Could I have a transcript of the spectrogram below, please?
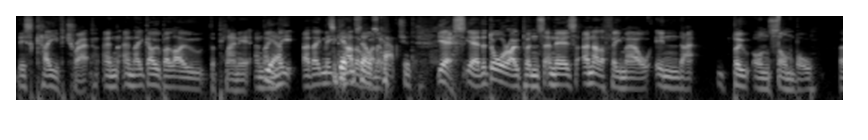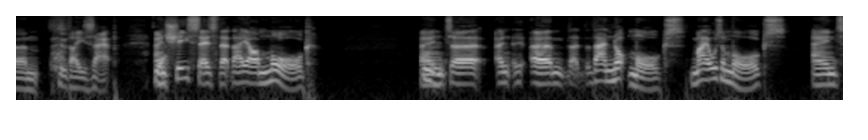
this cave trap, and, and they go below the planet, and they Yeah. meet. Uh, they meet To get another themselves one. Of, captured. yes, yeah. The door opens, and there's another female in that boot ensemble um, who they zap, and Yeah. she says that they are Morg, Hmm. and uh, and um, they're not Morgs. Males are Morgs, and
